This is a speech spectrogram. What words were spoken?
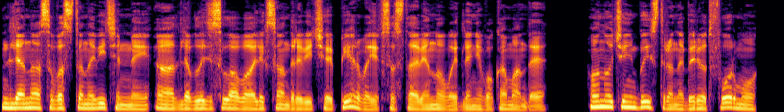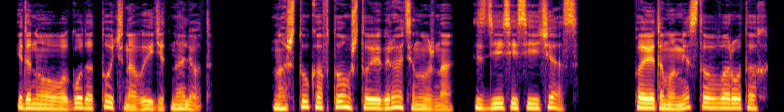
для нас восстановительной, а для Владислава Александровича первой в составе новой для него команды, он очень быстро наберет форму и до Нового года точно выйдет на лед. Но штука в том, что играть нужно здесь и сейчас. Поэтому место в воротах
